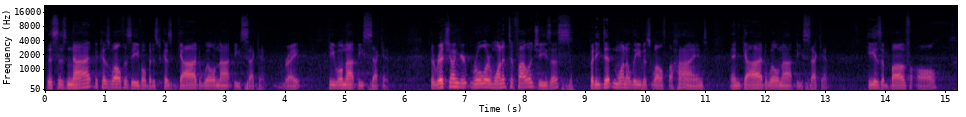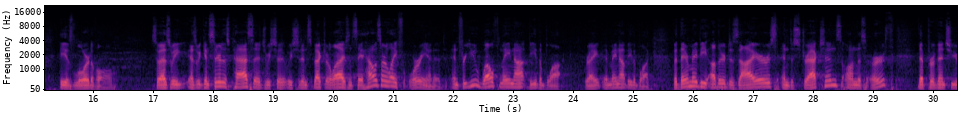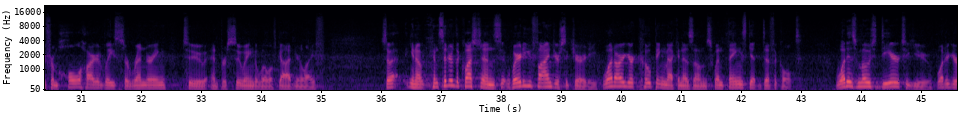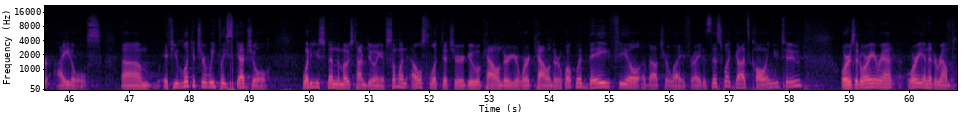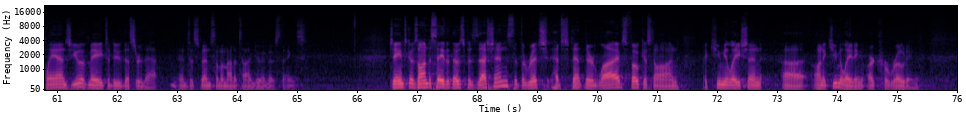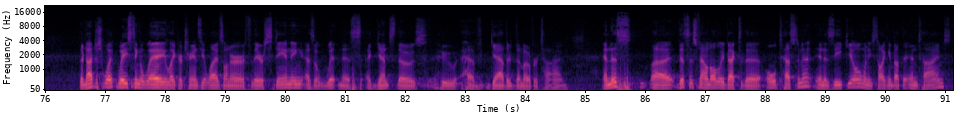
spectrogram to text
This is not because wealth is evil, but it's because God will not be second, right? He will not be second. The rich young ruler wanted to follow Jesus, but he didn't want to leave his wealth behind, and God will not be second. He is above all, He is Lord of all. So, as we, as we consider this passage, we should, we should inspect our lives and say, how is our life oriented? And for you, wealth may not be the block right? It may not be the block. But there may be other desires and distractions on this earth that prevent you from wholeheartedly surrendering to and pursuing the will of God in your life. So, you know, consider the questions where do you find your security? What are your coping mechanisms when things get difficult? What is most dear to you? What are your idols? Um, if you look at your weekly schedule, what do you spend the most time doing? If someone else looked at your Google Calendar, your work calendar, what would they feel about your life, right? Is this what God's calling you to? Or is it oriented around plans you have made to do this or that and to spend some amount of time doing those things? James goes on to say that those possessions that the rich have spent their lives focused on, accumulation, uh, on accumulating, are corroding. They're not just wasting away like our transient lives on earth, they are standing as a witness against those who have gathered them over time. And this, uh, this is found all the way back to the Old Testament in Ezekiel when he's talking about the end times.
